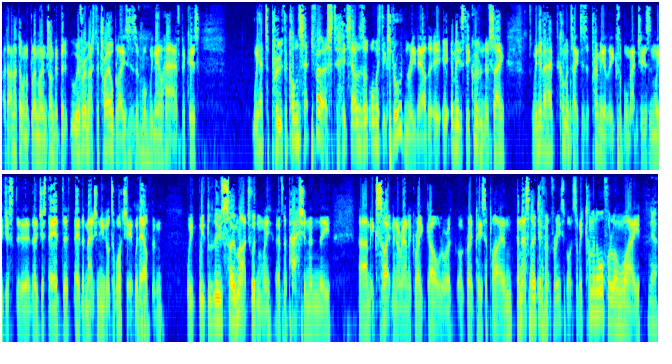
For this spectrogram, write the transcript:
I don't, I don't want to blow my own trumpet, but we were very much the trailblazers of what we now have because we had to prove the concept first. It sounds almost extraordinary now that it, it, I mean it's the equivalent of saying we never had commentators at Premier League football matches and we just uh, they just aired the aired the match and you got to watch it. Without them, we'd we'd lose so much, wouldn't we, of the passion and the um, excitement around a great goal or a, or a great piece of play, and, and that's no different for esports. So we've come an awful long way. yeah.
